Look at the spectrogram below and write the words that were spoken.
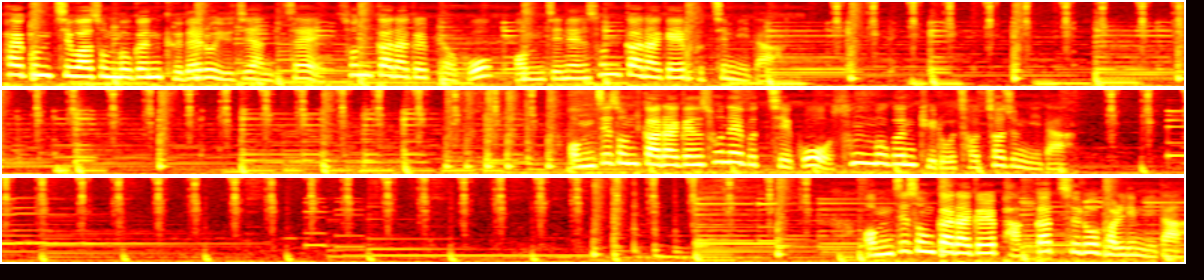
팔꿈치와 손목은 그대로 유지한 채 손가락을 펴고 엄지는 손가락에 붙입니다. 엄지손가락은 손에 붙이고 손목은 뒤로 젖혀줍니다. 엄지손가락을 바깥으로 벌립니다.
